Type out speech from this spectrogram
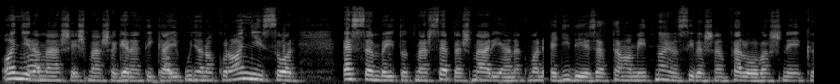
annyira más és más a genetikájuk, ugyanakkor annyiszor eszembe jutott már Szepes Máriának van egy idézete, amit nagyon szívesen felolvasnék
